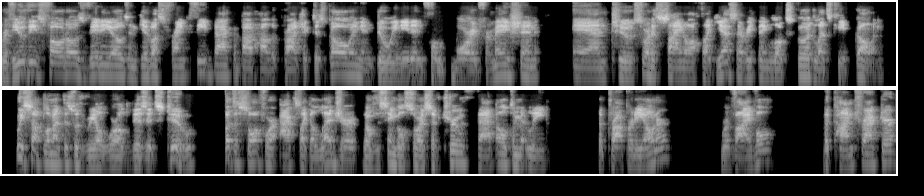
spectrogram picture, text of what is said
review these photos, videos, and give us frank feedback about how the project is going and do we need info- more information and to sort of sign off like, yes, everything looks good, let's keep going. We supplement this with real world visits too, but the software acts like a ledger with a single source of truth that ultimately the property owner, revival, the contractor,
